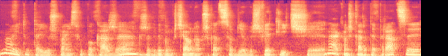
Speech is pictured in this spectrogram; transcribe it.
no i tutaj już Państwu pokażę, że gdybym chciał na przykład sobie wyświetlić e, no, jakąś kartę pracy,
